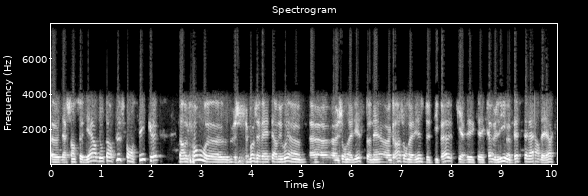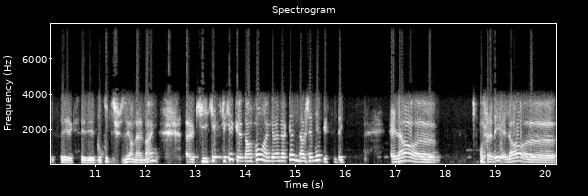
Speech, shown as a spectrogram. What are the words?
de la chancelière, d'autant plus qu'on sait que dans le fond, euh, moi j'avais interviewé un, un journaliste, un, grand journaliste de Die qui avait, qui écrit un livre, un best-seller d'ailleurs, qui s'est beaucoup diffusé en Allemagne, euh, qui, qui, expliquait que dans le fond, Angela Merkel n'a jamais décidé. Elle a, euh, vous savez, elle a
